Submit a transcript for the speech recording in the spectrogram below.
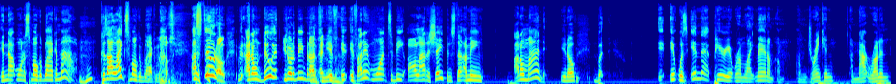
and not want to smoke a black and mild because I like smoking black and mild. I still don't. I don't do it. You know what I mean? But I, if, if if I didn't want to be all out of shape and stuff, I mean, I don't mind it. You know, but it, it was in that period where I'm like, man, I'm I'm I'm drinking. I'm not running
